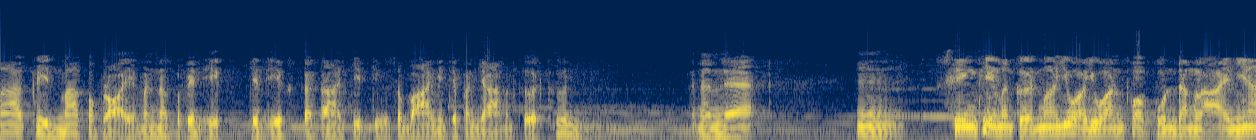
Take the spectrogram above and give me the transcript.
มากลิ่นมาก็ปล่อย มันก็เป็นเอกเป็นเอกกตาจิตอยู่สบายมีแต่ปัญญามันเกิดขึ้นนั่นแหละอืม สิ่งที่มันเกิดมายั่วยวนพวกคุณทั้งหลายเนี่ย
